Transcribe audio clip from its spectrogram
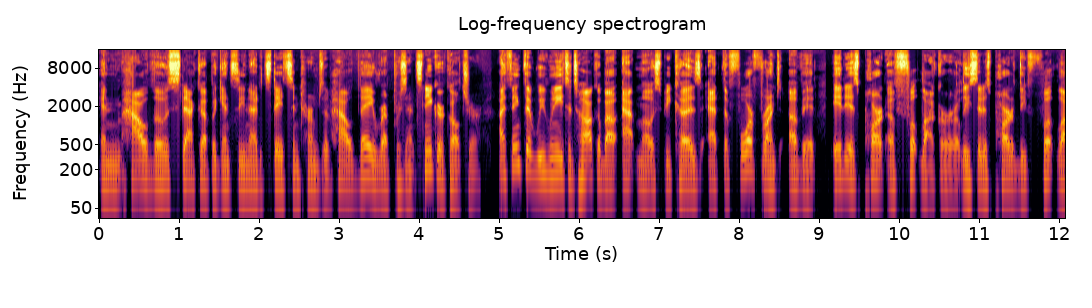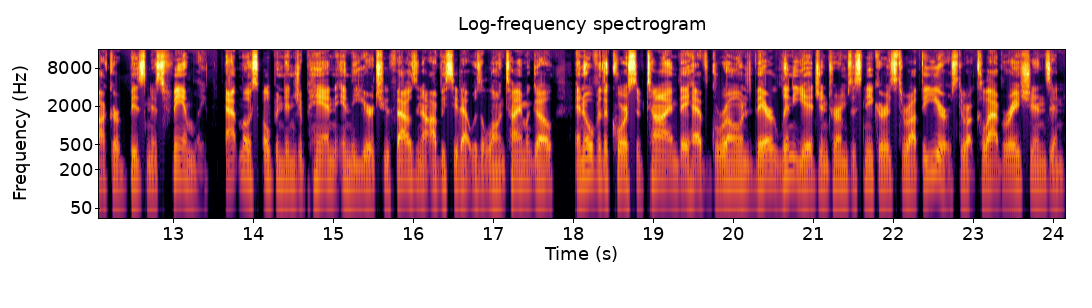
and how those stack up against the United States in terms of how they represent sneaker culture. I think that we need to talk about Atmos because at the forefront of it, it is part of Footlocker, or at least it is part of the Footlocker business family. Atmos opened in Japan in the year 2000. Now, obviously, that was a long time ago. And over the course of time, they have grown their lineage in terms of sneakers throughout the years, throughout collaborations and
